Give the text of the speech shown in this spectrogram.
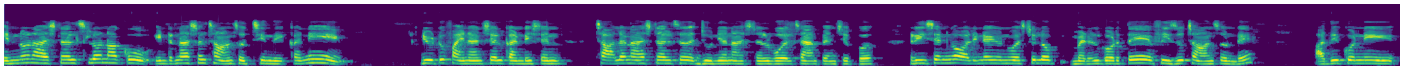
ఎన్నో నేషనల్స్లో నాకు ఇంటర్నేషనల్ ఛాన్స్ వచ్చింది. కానీ డ్యూ టు ఫైనాన్షియల్ కండిషన్ చాలా nationals junior national world championship రీసెంట్గా ఆల్ ఇండియా యూనివర్సిటీలో మెడల్ కొడితే ఫీజు ఛాన్స్ ఉండే. అది కొన్ని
